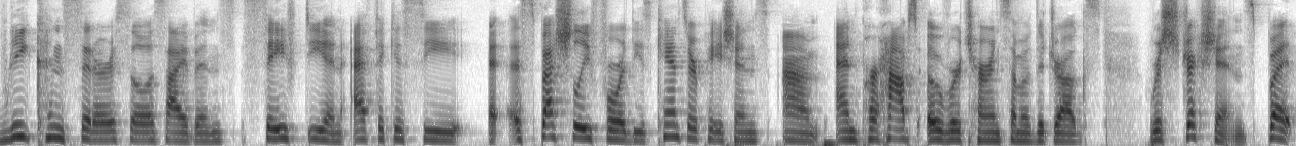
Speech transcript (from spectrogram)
reconsider psilocybin's safety and efficacy, especially for these cancer patients, um, and perhaps overturn some of the drug's restrictions. But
